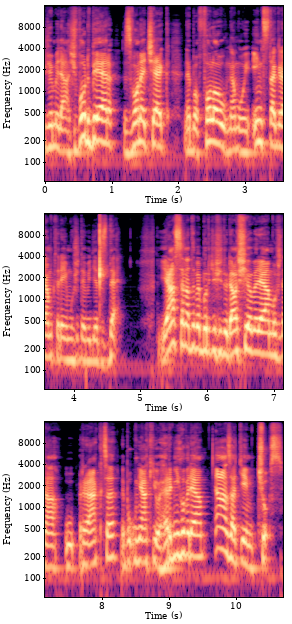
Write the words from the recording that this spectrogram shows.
že mi dáš odběr, zvoneček nebo follow na můj Instagram, který můžete vidět zde. Já se na tebe budu těšit do dalšího videa, možná u reakce nebo u nějakého herního videa a zatím čus.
